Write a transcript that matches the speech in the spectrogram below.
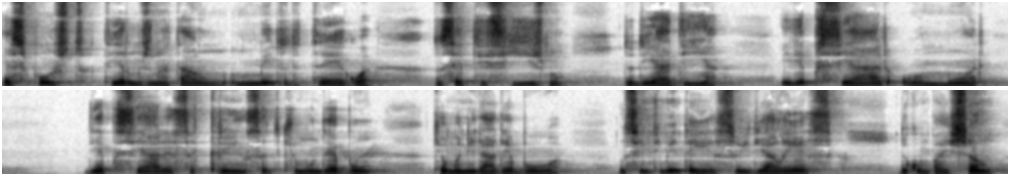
É suposto termos no Natal um, momento de trégua do cepticismo do dia a dia e de apreciar o amor, de apreciar essa crença de que o mundo é bom, que a humanidade é boa. O sentimento é esse, o ideal é esse, de compaixão,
